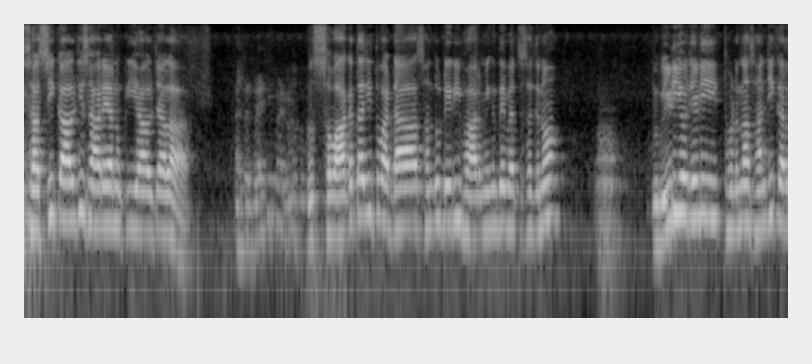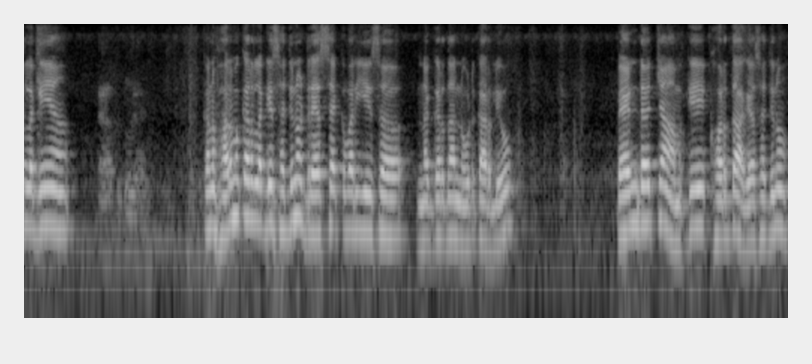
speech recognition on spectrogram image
ਸਤਿ ਸ੍ਰੀ ਅਕਾਲ ਜੀ ਸਾਰਿਆਂ ਨੂੰ ਕੀ ਹਾਲ ਚਾਲ ਆ ਸਵਾਗਤ ਹੈ ਜੀ ਤੁਹਾਡਾ ਸੰਧੂ ਡੇਰੀ ਫਾਰਮਿੰਗ ਦੇ ਵਿੱਚ ਸੱਜਣੋ। ਵੀਡੀਓ ਜਿਹੜੀ ਤੁਹਾਡੇ ਨਾਲ ਸਾਂਝੀ ਕਰਨ ਲੱਗੇ ਆ। ਕਨਫਰਮ ਕਰਨ ਲੱਗੇ ਸੱਜਣੋ ਐਡਰੈਸ ਇੱਕ ਵਾਰੀ ਇਸ ਨਗਰ ਦਾ ਨੋਟ ਕਰ ਲਿਓ। ਪਿੰਡ ਝਾਮ ਕੇ ਖੁਰਦ ਆ ਗਿਆ ਸੱਜਣੋ।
